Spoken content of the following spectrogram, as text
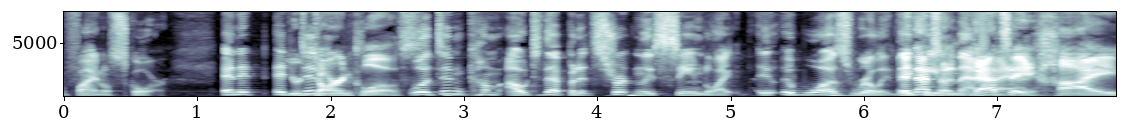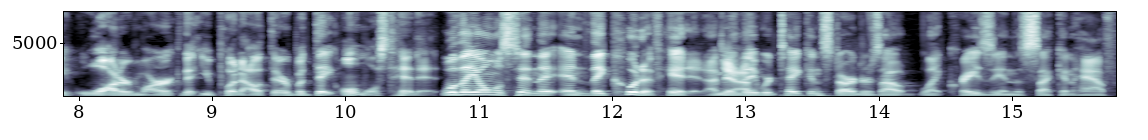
final score." And it, it You're didn't- darn close. Well, it didn't come out to that, but it certainly seemed like it, it was really. They and that's beat a, that that's bad. a high water mark that you put out there, but they almost hit it. Well, they almost hit, and they, and they could have hit it. I mean, Yeah. they were taking starters out like crazy in the second half.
